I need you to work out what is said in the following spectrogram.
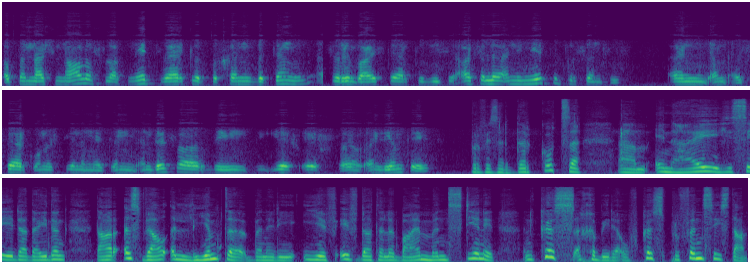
op 'n nasionale vlak net werklik begin beding vir 'n baie sterk posisie as hulle in die meeste provinsies 'n 'n sterk ondersteuning het. En en dit waar die die EFF uh, in leemte het professor Dirk Kotse um, en hy sê dat hy dink daar is wel 'n leemte binne die EFF dat hulle baie min steun het in kusgebiede of kusprovinsies dan.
